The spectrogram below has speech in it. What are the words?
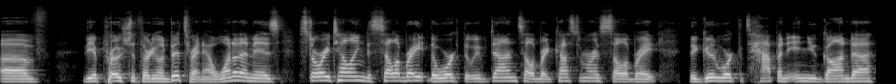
of the approach to 31 bits right now. One of them is storytelling to celebrate the work that we've done, celebrate customers, celebrate the good work that's happened in Uganda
